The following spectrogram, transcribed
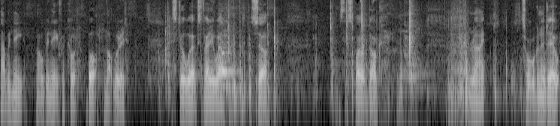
that would be neat. That would be neat if we could, but not worried. It still works very well. So, that's the spoiled dog. Right, so what we're going to do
